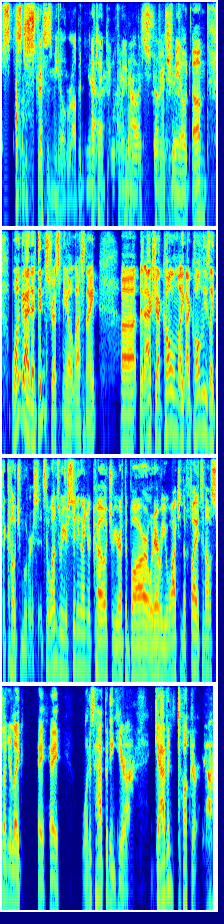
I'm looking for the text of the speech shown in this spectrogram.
just stresses me out, Robin. Yeah, I can't deal with him anymore. It stresses me out. Um, one guy that didn't stress me out last night. Uh, that actually I call them. I, I, call these like the couch movers. It's the ones where you're sitting on your couch or you're at the bar or whatever. You're watching the fights, and all of a sudden you're like, "Hey, hey, what is happening here?" Yeah. Gavin Tucker. Yeah.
